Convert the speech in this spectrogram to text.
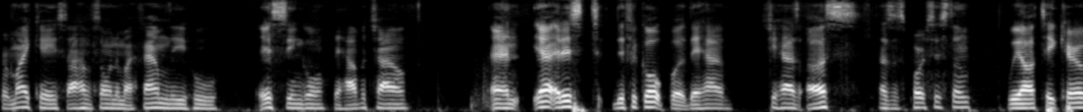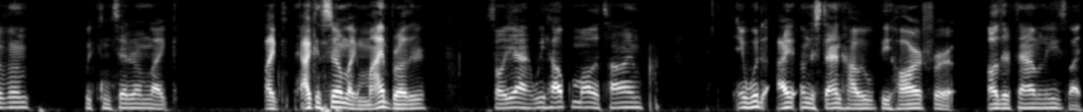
For my case, I have someone in my family who is single, they have a child, and yeah, it is t- difficult, but they have she has us as a support system. We all take care of them. We consider them like like I consider him like my brother. So yeah, we help him all the time. It would I understand how it would be hard for other families like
